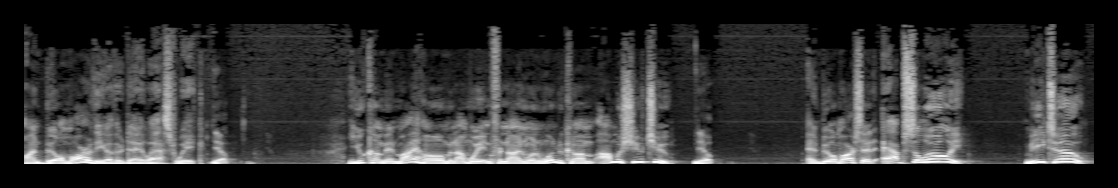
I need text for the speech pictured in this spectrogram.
on Bill Maher the other day last week. Yep. You come in my home, and I'm waiting for 911 to come, I'm going to shoot you. Yep. And Bill Maher said, Absolutely. Me too.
